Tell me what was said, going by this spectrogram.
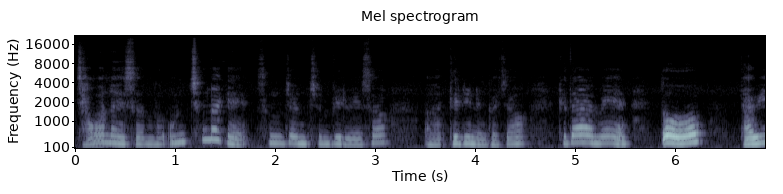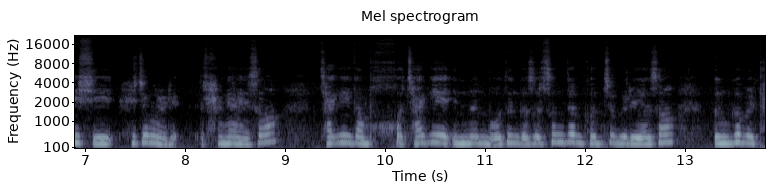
자원해서 뭐 엄청나게 성전 준비를 위해서 어, 드리는 거죠. 그 다음에 또 다윗이 회중을 향하여서 자기가 뭐 자기에 있는 모든 것을 성전 건축을 위해서 은금을 다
